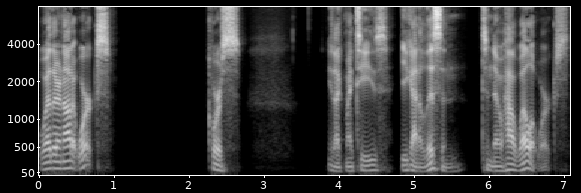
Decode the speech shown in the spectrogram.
whether or not it works. Of course, you like my tease? You got to listen to know how well it works.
